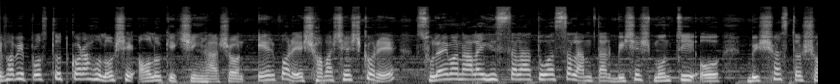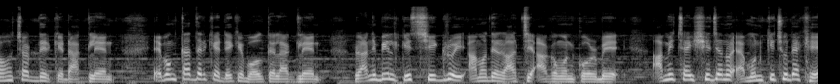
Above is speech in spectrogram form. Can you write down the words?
এভাবে প্রস্তুত করা হলো সেই অলৌকিক সিংহাসন। এরপরে সভা শেষ করে সুলাইমান আলাইহিসাল্লাতুয়াসাল্লাম তার বিশেষ মন্ত্রী ও বিশ্বস্ত সহচরদেরকে ডাকলেন এবং তাদেরকে ডেকে বলতে লাগলেন, রানী বিলকিস শীঘ্রই আমাদের রাজ্যে আগমন করবে। আমি চাই সে যেন এমন কিছু দেখে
